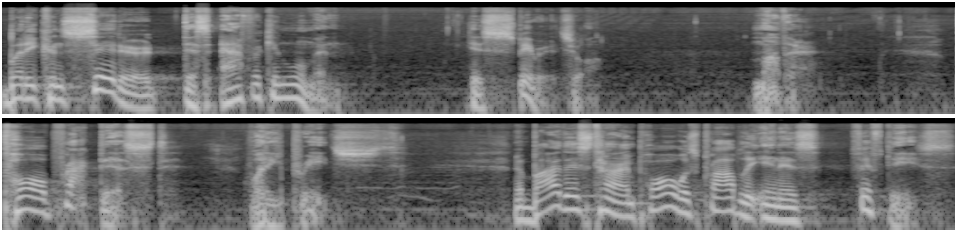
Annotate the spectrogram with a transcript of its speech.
but he considered this African woman his spiritual mother. Paul practiced what he preached. Now, by this time, Paul was probably in his 50s,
